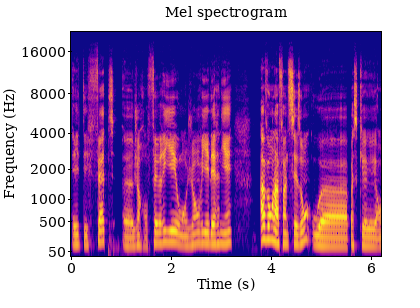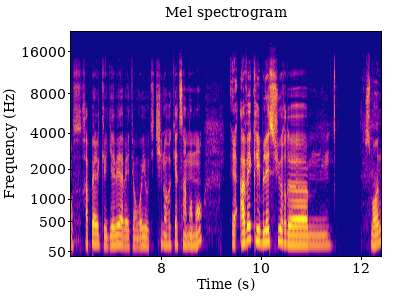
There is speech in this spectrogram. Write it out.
ait été faite euh, genre en février ou en janvier dernier, avant la fin de saison, où, parce qu'on se rappelle que Gabé avait été envoyé au Ticino Rockets à un moment. Et avec les blessures de. Smons.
